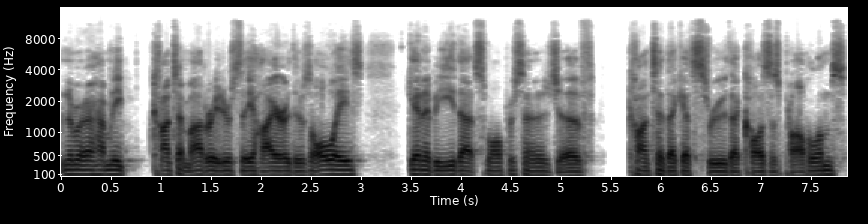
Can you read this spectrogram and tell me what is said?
no matter how many content moderators they hire, there's always going to be that small percentage of content that gets through that causes problems.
